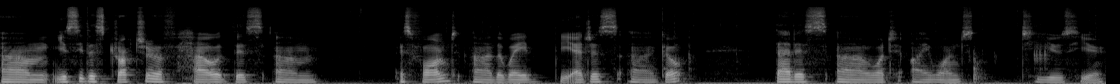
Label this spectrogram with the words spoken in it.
um, you see the structure of how this um, is formed uh, the way the edges uh, go? That is uh, what I want to use here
